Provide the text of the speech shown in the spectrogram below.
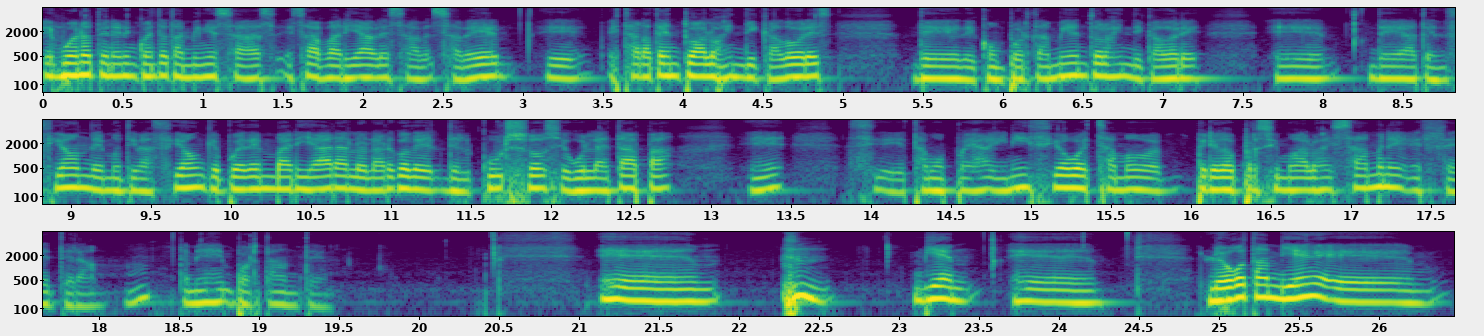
es bueno tener en cuenta también esas, esas variables, saber, estar atento a los indicadores de, comportamiento, los indicadores eh, de atención, de motivación, que pueden variar a lo largo del curso según la etapa, ¿eh? si estamos pues a inicio o estamos en periodo próximo a los exámenes, etcétera. También es importante. Eh, bien, luego también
